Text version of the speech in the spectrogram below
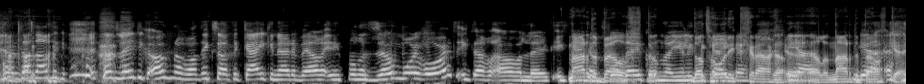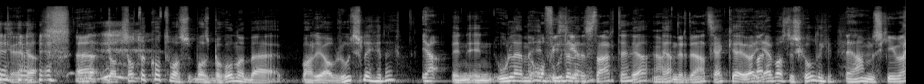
Dat, had ik, dat weet ik ook nog, want ik zat te kijken naar de Belgen en ik vond het zo'n mooi woord. Ik dacht, oh wat leuk. Ik naar de het Belg. veel leuker om naar jullie dat te kijken. hoor ik graag, Ja. uh, Ellen. Naar de Ja. Belg kijken. Ja. Uh, dat zottekot was, was begonnen bij waar jouw roots liggen. Hè? Ja. In, in Oelem. De officiële start, hè? Ja, Ja, ja. inderdaad. Kijk, jij, jij was de schuldige. Ja, misschien wel.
